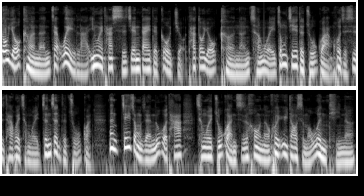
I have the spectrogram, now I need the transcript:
都有可能在未来，因为他时间待得够久，他都有可能成为中阶的主管，或者是他会成为真正的主管。那这种人，如果他成为主管之后呢，会遇到什么问题呢？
